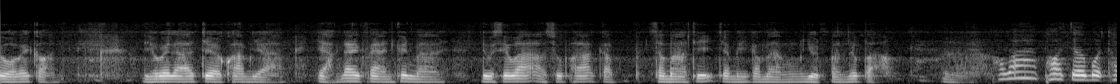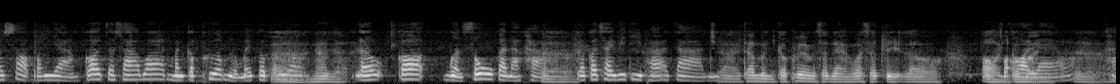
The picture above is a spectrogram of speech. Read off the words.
ตัวไว้ก่อน เดี๋ยวเวลาเจอความอยากอยากได้แฟนขึ้นมา ดูซิว่าอสุภะกับสมาธิจะมีกำลังหยุดมันหรือเปล่า เพราะว่าพอเจอบททดสอบบางอย่าง ก็จะทราบว่ามันกระเพื่อมหรือไม่กระเพื่อมแล้วก็เหมือนสู้กันนะคะแล้วก็ใช้วิธีพระอาจารย์ใช่ถ้ามันกระเพื่อมแสดงว่าสติเราอ่อนกับมันแล้วค่ะ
